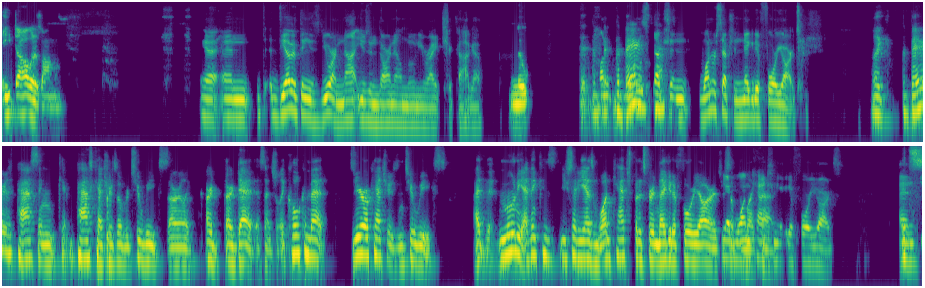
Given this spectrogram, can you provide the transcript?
eight dollars on them. Yeah, and the other thing is you are not using Darnell Mooney right, Chicago. Nope. The, the, One, the one Bears reception, one reception, negative four yards. like the Bears passing pass catchers over two weeks are like are are dead essentially. Cole Kmet zero catches in two weeks. I, Mooney, I think his you said he has one catch, but it's for negative four yards He had one like catch, negative four yards. And It's-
